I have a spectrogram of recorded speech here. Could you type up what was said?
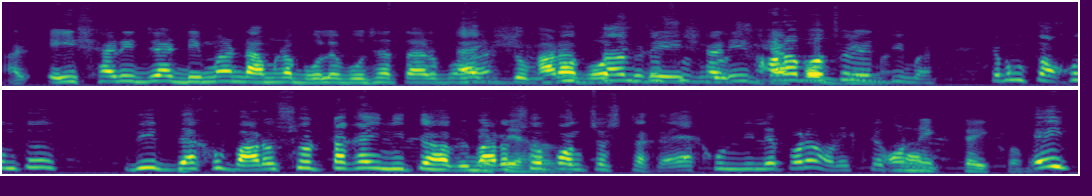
আর এই শাড়ির যা ডিমান্ড আমরা বলে বোঝাতে পারব সারা বছর এই শাড়ি সারা বছরের ডিমান্ড। এবং তখন তো দীপ দেখো বারোশো টাকাই নিতে হবে বারোশো পঞ্চাশ টাকা। এখন নিলে পরে অনেকটা অনেকটাই কম। এইট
